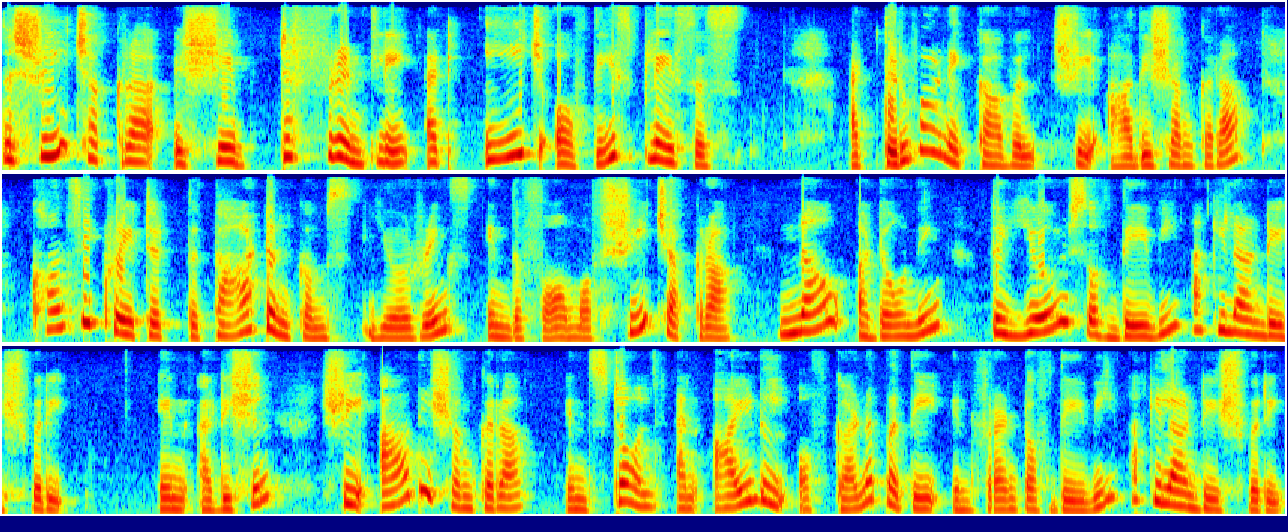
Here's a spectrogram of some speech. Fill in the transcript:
The Sri Chakra is shaped differently at each of these places. At Tiruvanekkaval, Sri Adi Shankara consecrated the Tatankam's earrings in the form of Sri Chakra, now adorning the ears of Devi Akilandeshwari. In addition, Sri Adi Shankara installed an idol of Ganapati in front of Devi Akilandeshwari.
